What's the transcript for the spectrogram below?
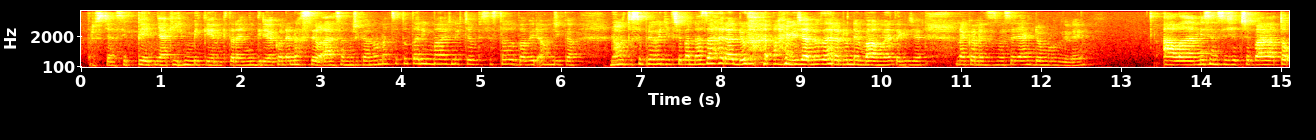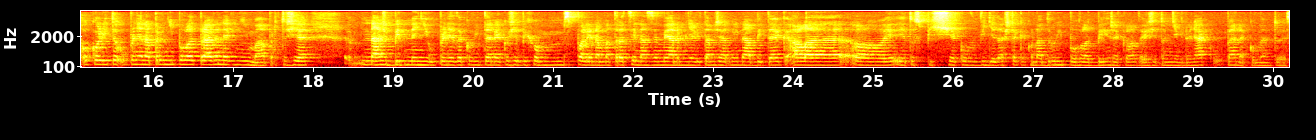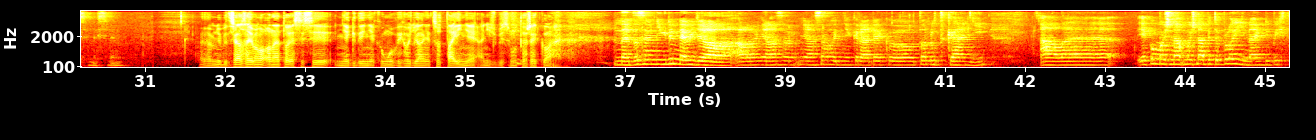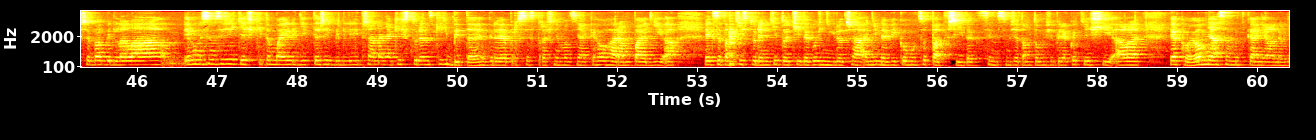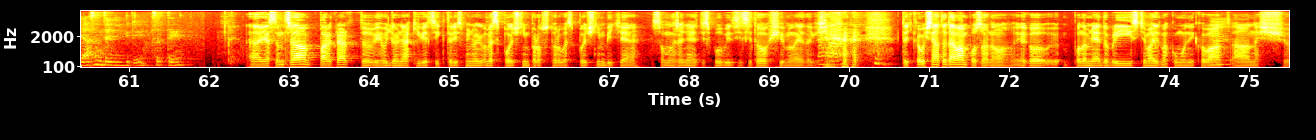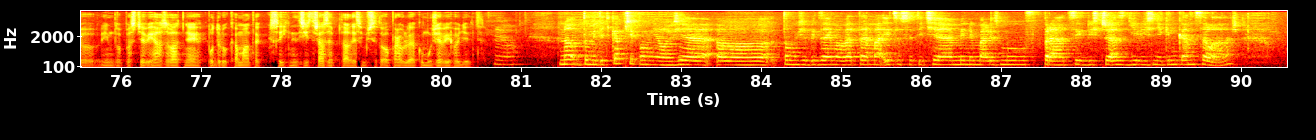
prostě asi pět nějakých mikin, které nikdy jako nenosil. A já jsem mu říkala, no na co to tady máš, nechtěl by se z toho bavit. A on říká, no ale to se bude hodit třeba na zahradu. A my žádnou zahradu nemáme, takže nakonec jsme se nějak domluvili. Ale myslím si, že třeba to okolí to úplně na první pohled právě nevnímá, protože náš byt není úplně takový ten, jako že bychom spali na matraci na zemi a neměli tam žádný nábytek, ale je to spíš jako vidět až tak jako na druhý pohled bych řekla, takže to někdo nějak úplně nekomentuje, si myslím. Eh, mě by třeba zajímalo, Ané, to, jestli si někdy někomu vyhodila něco tajně, aniž bys mu to řekla. ne, to jsem nikdy neudělala, ale měla jsem, měla jsem hodněkrát jako to nutkání. Ale jako možná, možná by to bylo jinak, kdybych třeba bydlela, jako myslím si, že těžký to mají lidi, kteří bydlí třeba na nějakých studentských bytech, kde je prostě strašně moc nějakého harampádí a jak se tam ti studenti točí, tak už nikdo třeba ani neví, komu co patří, tak si myslím, že tam to může být jako těžší, ale jako jo, měla jsem nutkání, ale neudělala jsem to nikdy. Co ty? Eh, já jsem třeba párkrát vyhodil nějaké věci, které jsme měli ve společném prostoru, ve společném bytě. Samozřejmě ti spolubydlící si toho všimli, takže teďka už si na to dávám pozor. No. Jako, podle mě je dobrý s těma lidma komunikovat mm. a než eh, jim to prostě vyhazovat nějak pod rukama, tak se jich nejdřív třeba zeptat, jestli už se to opravdu jako může vyhodit. Jo. No, to mi teďka připomnělo, že uh, to může být zajímavé téma i co se týče minimalismu v práci, když třeba sdílíš s někým kancelář,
